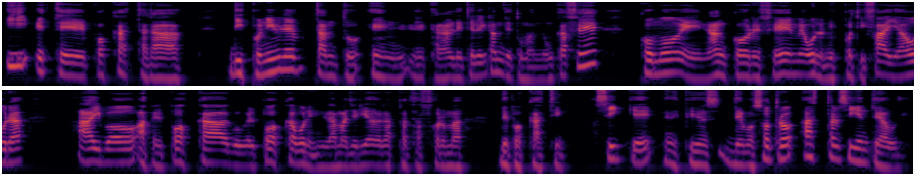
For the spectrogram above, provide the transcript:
y este podcast estará disponible tanto en el canal de Telegram de Tomando un Café, como en Anchor FM, bueno, en Spotify ahora, iVoox, Apple Podcast, Google Podcast, bueno, en la mayoría de las plataformas de podcasting. Así que me despido de vosotros hasta el siguiente audio.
